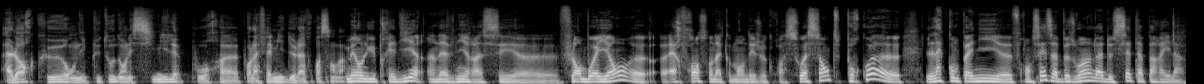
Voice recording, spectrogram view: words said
alors qu'on est plutôt dans les 6000 pour, euh, pour la famille de la 320. Mais on lui prédit un avenir assez euh, flamboyant. Air France en a commandé, je crois, 60. Pourquoi la compagnie française a besoin là de cet appareil-là?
